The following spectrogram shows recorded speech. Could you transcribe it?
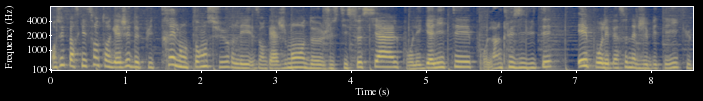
Ensuite parce qu'ils sont engagés depuis très longtemps sur les engagements de justice sociale, pour l'égalité, pour l'inclusivité et pour les personnes LGBTIQ.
